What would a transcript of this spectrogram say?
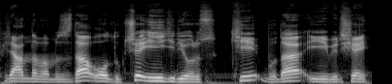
planlamamızda oldukça iyi gidiyoruz ki bu da iyi bir şey.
